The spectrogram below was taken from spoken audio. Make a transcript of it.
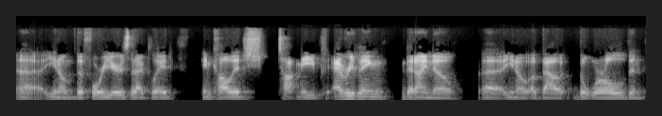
Uh, you know, the four years that I played in college taught me everything that I know. Uh, you know about the world, and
